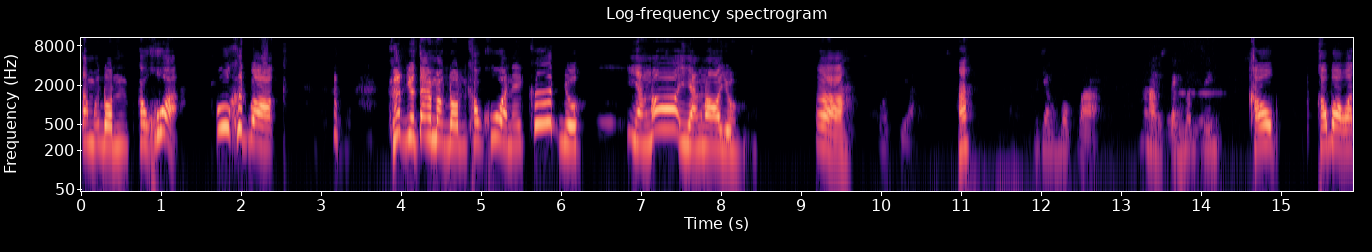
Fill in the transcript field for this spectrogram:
ตั้งมักดนข้าวคั่วอู้คืดบอกคืดอยู่ตั้งมักดนข้าวคั่วนี่คืดอยู่อหย่างนออหย่างนออยู่ เออ โคตรเสียฮะ ยังบอกว่าห้ามแต่งรถซิ่งเขาเขาบอกว่า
